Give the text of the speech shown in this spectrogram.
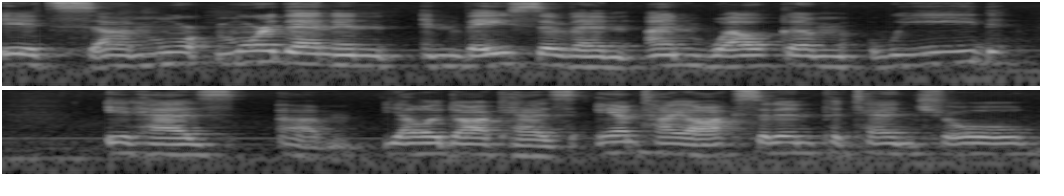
It's uh, more more than an invasive and unwelcome weed. It has um, yellow dock has antioxidant potential.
